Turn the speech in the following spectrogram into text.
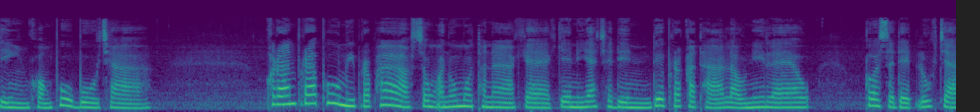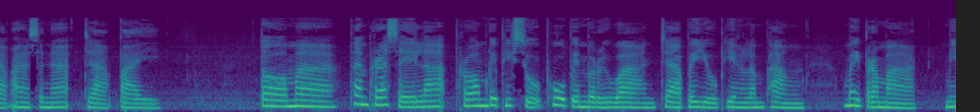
จริงของผู้บูชา ครั้นพระผู้มีพระภาคทรงอนุโมทนาแก่เกณยชดินด้วยพระคาถาเหล่านี้แล้ว ก็เสด็จลุกจากอาสนะจากไป ต่อมาท่านพระเสละพร้อมด้วยภิกษุผู้เป็นบริวารจากไปอยู่เพียงลำพัง ไม่ประมาท มี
